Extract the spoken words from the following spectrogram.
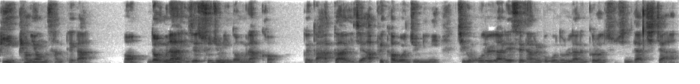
비평형 상태가 어, 너무나 이제 수준이 너무나 커. 그러니까 아까 이제 아프리카 원주민이 지금 오늘날의 세상을 보고 놀라는 그런 수준이다 치자.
